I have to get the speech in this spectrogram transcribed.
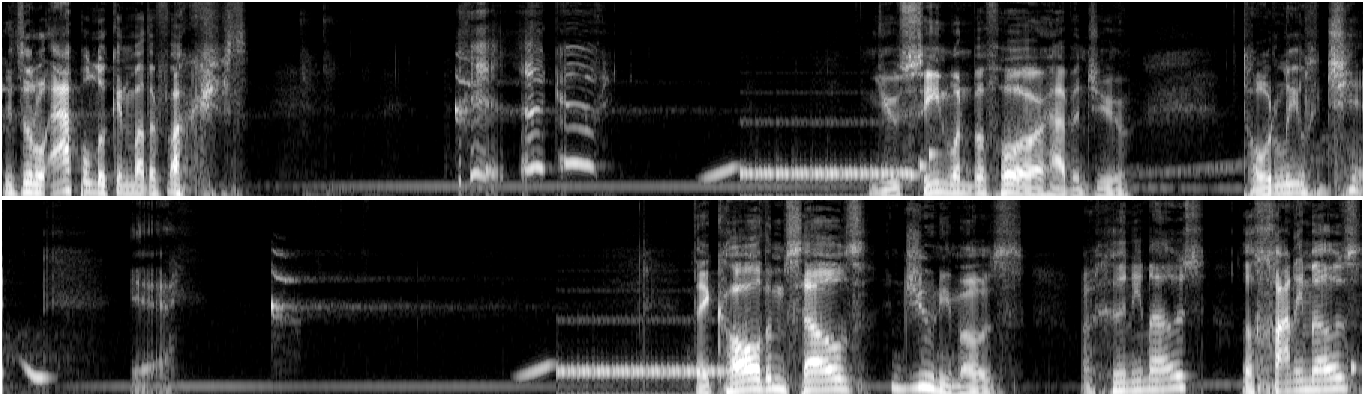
these little apple-looking motherfuckers. You've seen one before, haven't you? Totally legit. Yeah. They call themselves Junimos. Or Hunimos? Or Hanimos?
